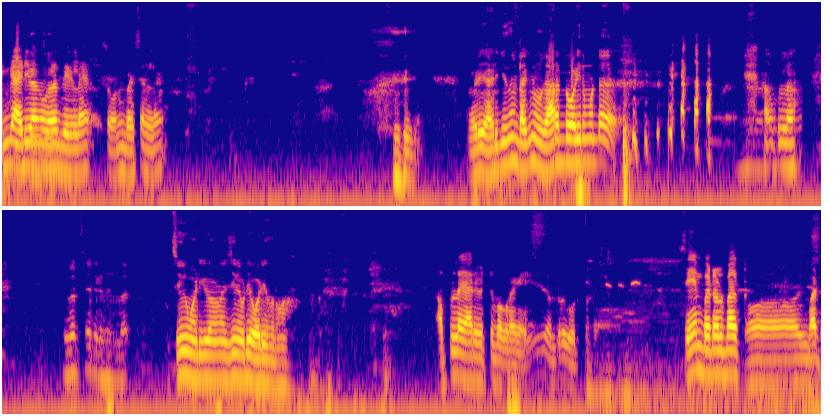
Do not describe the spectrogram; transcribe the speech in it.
எங்க அடி வாங்க போறது தெரியல. ஸோ ஒன்றும் பிரச்சனை இல்லை. அப்படி அடிக்கணும் டக்குன்னு கரெக்ட் ஓடிட மாட்டேன் அப்படிலாம். சீனு மாட்டிக்கிடுவாங்க சீனு அப்படியே ஓடி வந்துடுவான் அப்படிலாம் யாரும் விட்டு போக கூடாது அந்த ஒருத்தன். Same petrol back But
